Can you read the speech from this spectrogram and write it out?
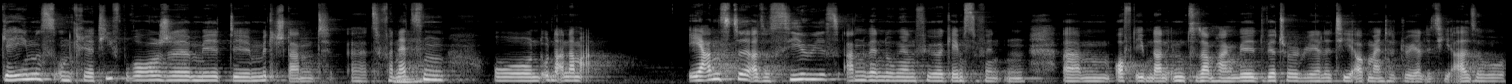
Games- und Kreativbranche mit dem Mittelstand äh, zu vernetzen und unter anderem ernste, also serious Anwendungen für Games zu finden. Ähm, oft eben dann im Zusammenhang mit Virtual Reality, Augmented Reality. Also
